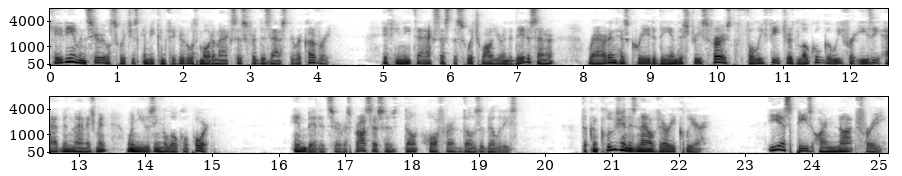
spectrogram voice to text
KVM and serial switches can be configured with modem access for disaster recovery. If you need to access the switch while you're in the data center, Raritan has created the industry's first fully featured local GUI for easy admin management when using the local port. Embedded service processors don't offer those abilities. The conclusion is now very clear. ESPs are not free,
